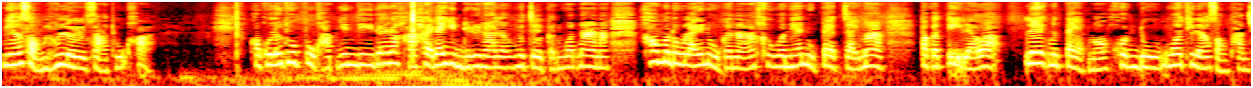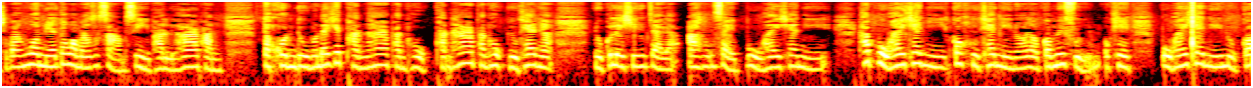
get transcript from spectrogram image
มีทั้งสองรุ่นเลยสาธุค่ะ ขอบคุณแล้วทูปปู่ครับยินดีด้วยนะคะ ใครได้ยินดีด้วยนะแล้วมาเจอกันงวดหน้านะ เข้ามาดูไลฟ์หนูกันนะ คือวันนี้หนูแปลกใจมาก ปกติแล้วอะเลขมันแตกเนาะ คนดูงวดที่แล้วสองพันใช่ปะงวดนี้ต้องประมาณสักสามสี่พันหรือห้าพันแต่คนดูมันได้แค่พันห้าพันหกพันห้าพันหกอยู่แค่เนี้ยหนูก็เลยคิดในใจแล้วอะสงสัยปู่ให้แค่นี้ ถ้าปู่ให้แค่นี้ก็คือแค่นี้เนาะเราก็ไม่ฝืนโอเค ปู่ให้แค่นี้หนูก็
